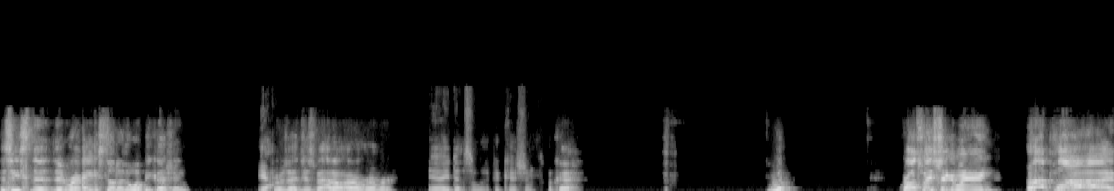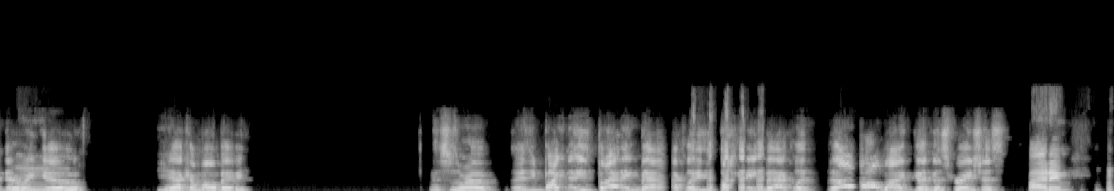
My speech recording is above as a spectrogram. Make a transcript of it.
Does he? Did, did Ray still do the whoopee cushion? Yeah. Or was that just? I don't. I don't remember. Yeah, he does a whoopee cushion. Okay. Whoop. Crossface chicken wing. Applied. There we Mm. go. Yeah, come on, baby. This is where is he biting? He's biting Backlund. He's biting Backlund. Oh my goodness gracious! Bite him.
